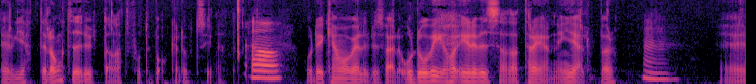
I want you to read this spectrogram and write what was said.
eller jättelång tid utan att få tillbaka luktsinnet. Ja. Och det kan vara väldigt besvärligt. Och då är det visat att träning hjälper. Mm. Eh,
